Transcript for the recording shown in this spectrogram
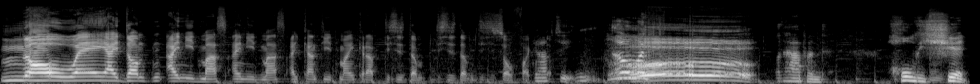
no way! I don't. I need mass. I need mass. I can't eat Minecraft. This is dumb. This is dumb. This is so fucking You dumb. have to. Oh my! What happened? Holy shit!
